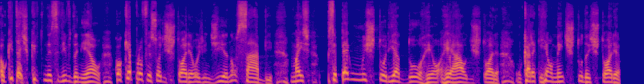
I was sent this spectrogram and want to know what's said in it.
o que está escrito nesse livro, Daniel, qualquer professor de história hoje em dia não sabe, mas você pega um historiador real de história, um cara que realmente estuda a história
